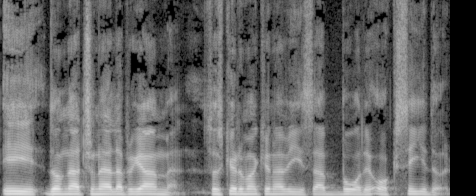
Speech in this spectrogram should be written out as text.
i de nationella programmen så skulle man kunna visa både och-sidor.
